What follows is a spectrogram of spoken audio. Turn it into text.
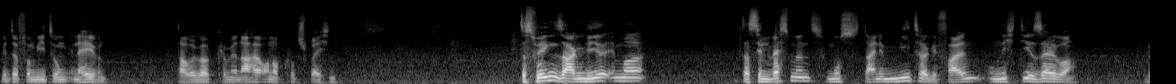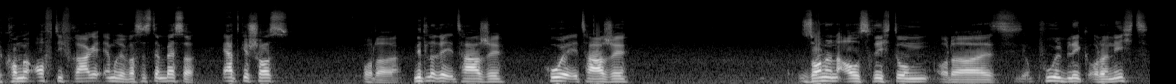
mit der Vermietung in Haven. Darüber können wir nachher auch noch kurz sprechen. Deswegen sagen wir immer, das Investment muss deinem Mieter gefallen und nicht dir selber. Ich bekomme oft die Frage, Emre, was ist denn besser? Erdgeschoss oder mittlere Etage, hohe Etage, Sonnenausrichtung oder Poolblick oder nicht.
